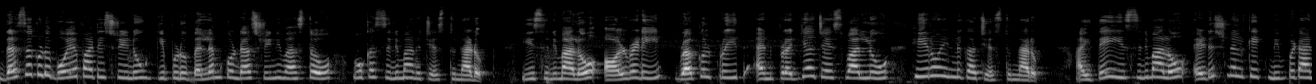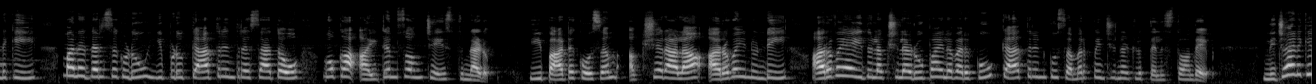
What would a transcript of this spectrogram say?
దర్శకుడు బోయపాటి శ్రీను ఇప్పుడు బెల్లంకొండ శ్రీనివాస్తో ఒక సినిమాను చేస్తున్నాడు. ఈ సినిమాలో ఆల్రెడీ రకుల్ ప్రీత్ అండ్ ప్రజ్ఞా జైస్వాల్లు హీరోయిన్లుగా చేస్తున్నారు. అయితే ఈ సినిమాలో ఎడిషనల్ కిక్ నింపడానికి మన దర్శకుడు ఇప్పుడు క్యాథరిన్ త్రెసాతో ఒక ఐటెం సాంగ్ చేయిస్తున్నాడు. ఈ పాట కోసం అక్షరాల అరవై నుండి అరవై ఐదు లక్షల రూపాయల వరకు క్యాథరిన్కు సమర్పించినట్లు తెలుస్తోంది. నిజానికి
